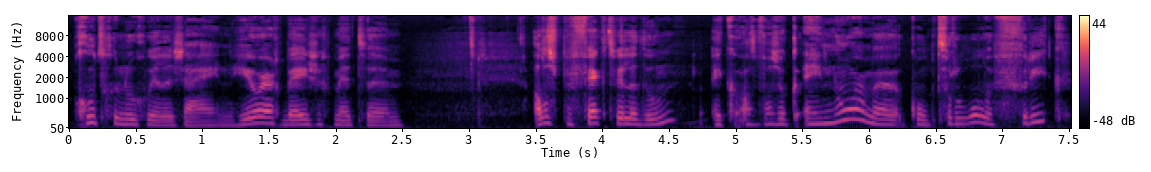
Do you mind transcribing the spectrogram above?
goed genoeg willen zijn, heel erg bezig met uh, alles perfect willen doen. Ik was ook een enorme controlefreak.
